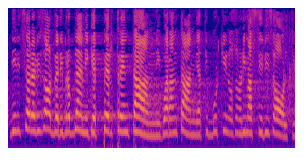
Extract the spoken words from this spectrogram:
di iniziare a risolvere i problemi che per 30 anni, 40 anni a Tiburtino sono rimasti irrisolti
